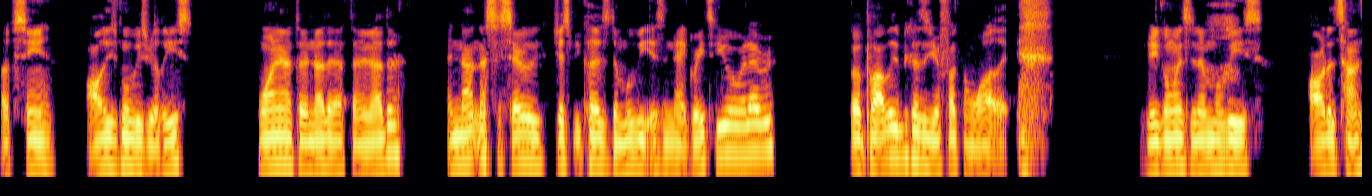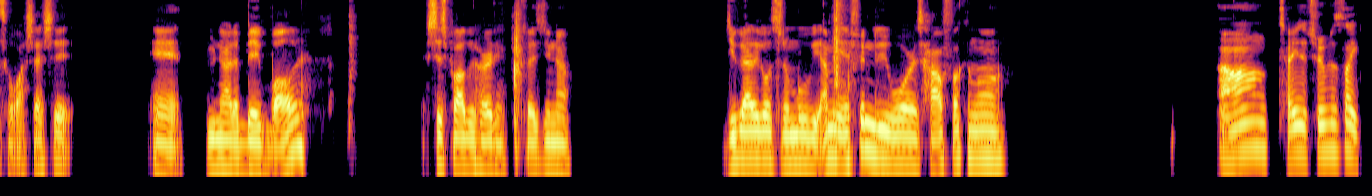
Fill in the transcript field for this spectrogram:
of seeing all these movies released one after another after another, and not necessarily just because the movie isn't that great to you or whatever, but probably because of your fucking wallet. if you're going to the movies all the time to watch that shit, and you're not a big baller, it's just probably hurting because you know you got to go to the movie. I mean, Infinity War is how fucking long? Um, tell you the truth, it's like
